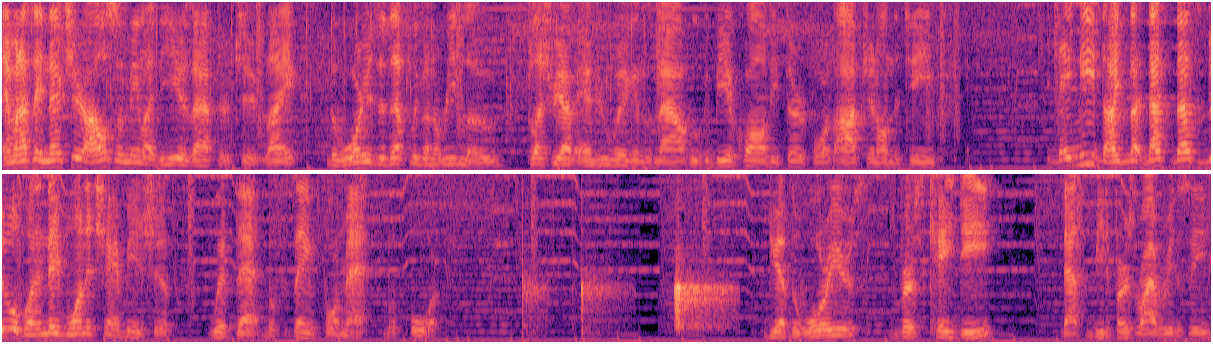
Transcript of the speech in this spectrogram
and when I say next year, I also mean like the years after too. Like the Warriors are definitely going to reload. Plus, you have Andrew Wiggins now, who could be a quality third, fourth option on the team. They need like that. That's doable, and they've won a championship with that same format before. You have the Warriors versus KD. That'd be the first rivalry to see.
